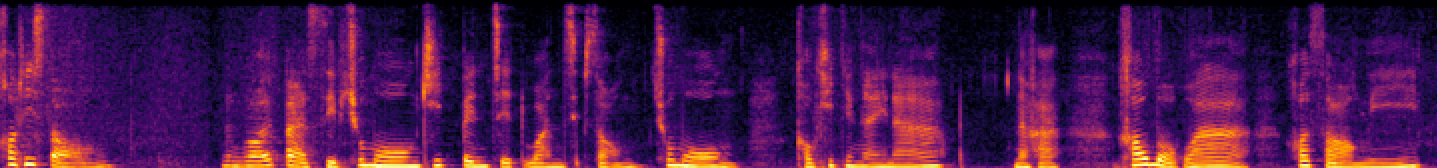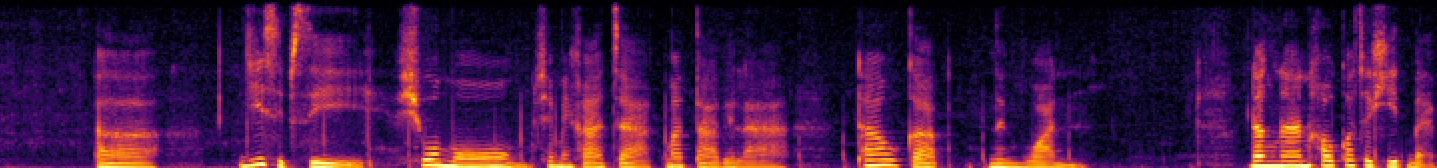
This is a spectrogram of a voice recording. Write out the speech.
ข้อที่2 180ชั่วโมง คิดเป็น7วัน12ชั่วโมง เขาคิดยังไงนะนะคะ เขาบอกว่าข้อ2นี้เอ่อ24ชั่วโมง ใช่ไหมคะ จากมาตราเวลาเท่ากับ1วัน ดังนั้นเขาก็จะคิดแบบ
